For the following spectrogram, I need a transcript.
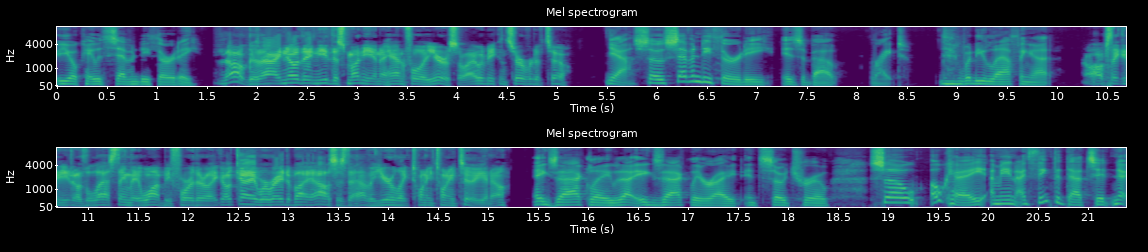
are you okay with 70 30? No, because I know they need this money in a handful of years. So I would be conservative too. Yeah. So 70 30 is about right. what are you laughing at? Oh, I was thinking, you know, the last thing they want before they're like, okay, we're ready to buy a house is to have a year like 2022, you know? Exactly. That exactly right. It's so true. So, okay. I mean, I think that that's it. Now,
